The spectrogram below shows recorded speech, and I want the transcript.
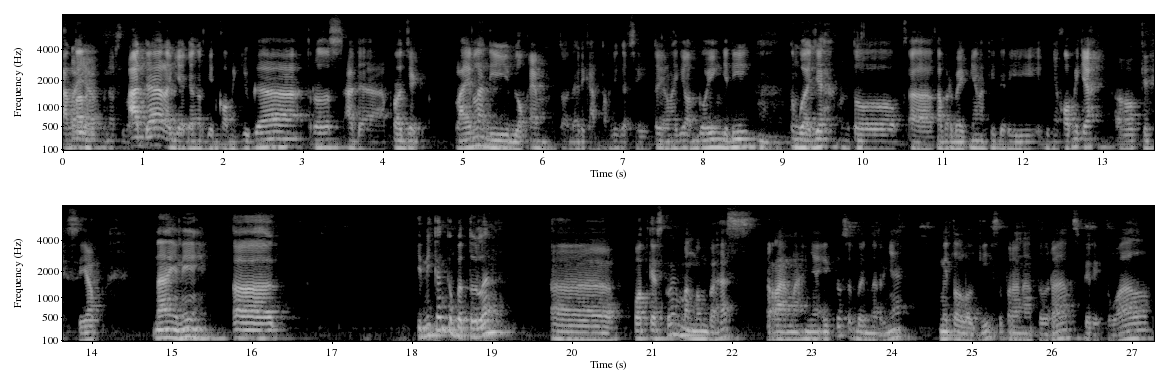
kantor. Oh, iya, benar sih, ada lagi ada ngerjain komik juga, terus ada project lain lah di Blok M atau dari kantor juga sih itu yang lagi ongoing jadi hmm. tunggu aja untuk uh, kabar baiknya nanti dari dunia komik ya oke siap Nah ini uh, ini kan kebetulan uh, podcastku memang membahas ranahnya itu sebenarnya mitologi, supranatural, spiritual,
